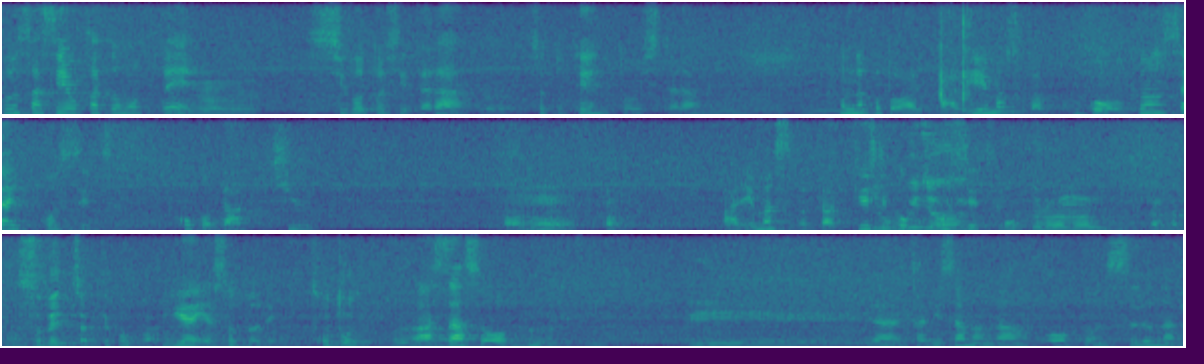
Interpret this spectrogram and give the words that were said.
プンさせようかと思ってうんうん。仕事してたらちょっと転倒したらこんなことあありえますか？ここ粉砕骨折ここ脱臼。あのあありますか？脱臼してここ骨折。お風呂のなんか滑っちゃってここ。がいやいや外で、外で？うん、朝朝オープンの時に。へじゃあ神様がオープンするなと。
